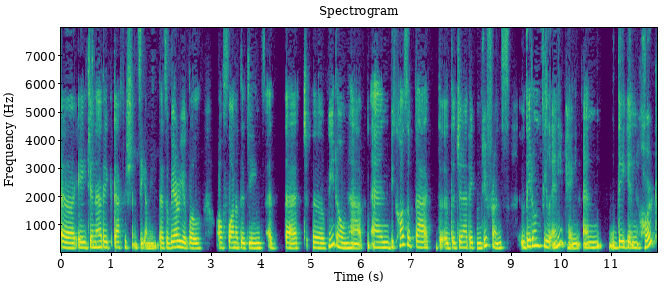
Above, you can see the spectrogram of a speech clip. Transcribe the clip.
uh, a genetic deficiency. I mean there's a variable of one of the genes uh, that uh, we don't have. And because of that the, the genetic difference they don't feel any pain and they get hurt.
